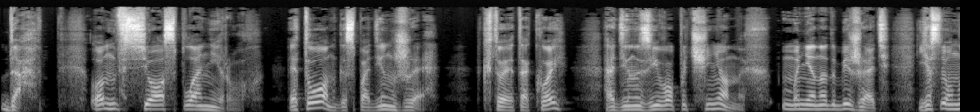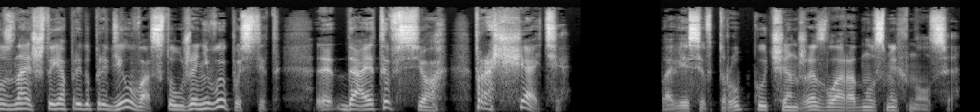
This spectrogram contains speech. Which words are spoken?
«Да, он все спланировал. Это он, господин Ж. Кто я такой? Один из его подчиненных. Мне надо бежать. Если он узнает, что я предупредил вас, то уже не выпустит. Э, да, это все. Прощайте». Повесив трубку, Ченже злорадно усмехнулся.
